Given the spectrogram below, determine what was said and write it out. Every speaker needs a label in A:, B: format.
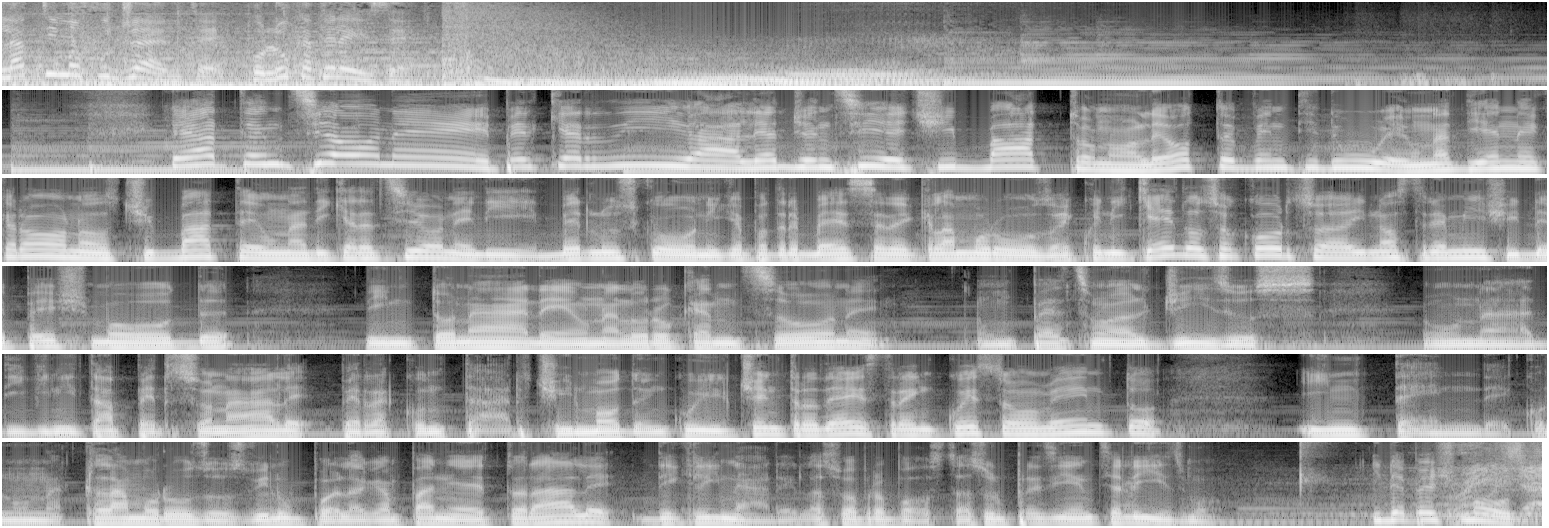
A: L'attimo fuggente con Luca Telese.
B: E attenzione perché arriva, le agenzie ci battono. Alle 8.22, un ADN Cronos ci batte una dichiarazione di Berlusconi che potrebbe essere clamorosa. E quindi chiedo soccorso ai nostri amici Depeche Mode di intonare una loro canzone, un personal Jesus, una divinità personale per raccontarci il modo in cui il centrodestra in questo momento intende, con un clamoroso sviluppo della campagna elettorale, declinare la sua proposta sul presidenzialismo. I Depeche Mode.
